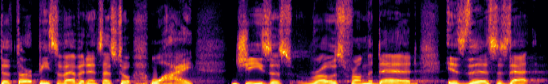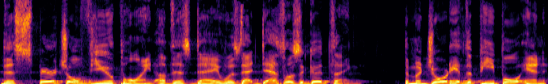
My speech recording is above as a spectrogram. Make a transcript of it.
The third piece of evidence as to why Jesus rose from the dead is this, is that the spiritual view viewpoint of this day was that death was a good thing. The majority of the people in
